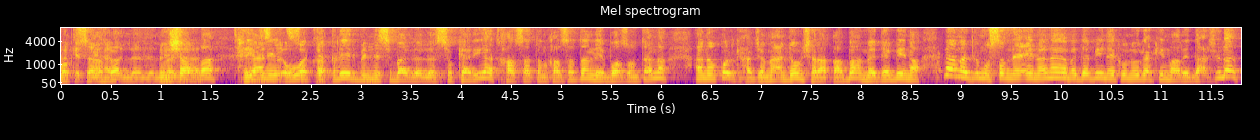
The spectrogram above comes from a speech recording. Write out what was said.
وقت السابق إن شاء الله. يعني هو التقليل بالنسبة للسكريات خاصة خاصة لي بوزون تاعنا أنا نقول لك حاجة. ما عندهمش رقابة. ماذا بينا ما مد المصنعين. أنا ماذا بينا يكونوا كاع كيما رضا حشرات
